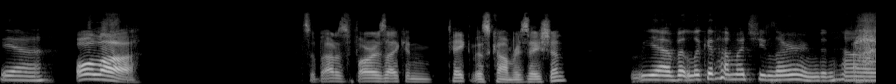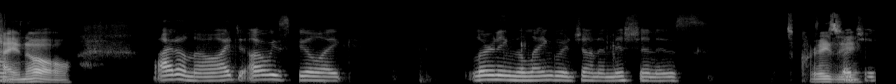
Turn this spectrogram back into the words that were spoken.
yeah Hola. It's about as far as I can take this conversation. yeah but look at how much you learned and how I know. I don't know. I always feel like learning the language on a mission is It's crazy. such a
